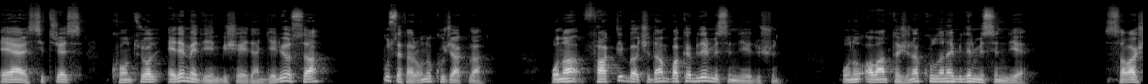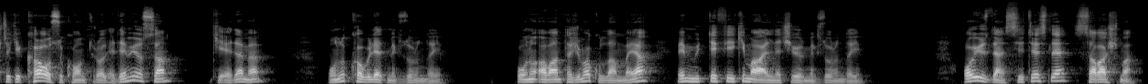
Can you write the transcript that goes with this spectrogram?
Eğer stres kontrol edemediğin bir şeyden geliyorsa bu sefer onu kucakla. Ona farklı bir açıdan bakabilir misin diye düşün. Onu avantajına kullanabilir misin diye. Savaştaki kaosu kontrol edemiyorsam ki edemem, onu kabul etmek zorundayım. Onu avantajıma kullanmaya ve müttefikim haline çevirmek zorundayım. O yüzden stresle savaşma,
